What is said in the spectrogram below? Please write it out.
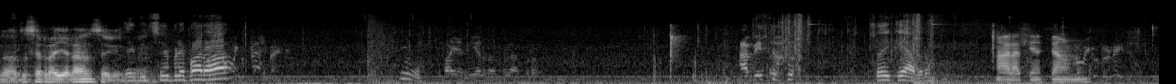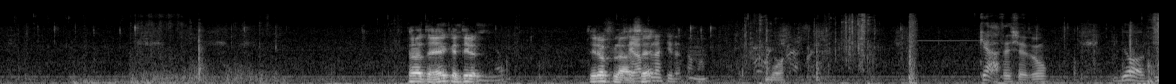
Los datos se rayarán, se... David se prepara. Vaya mierda, hola, bro. ¿Has visto? Soy Ikea, bro. Ahora tienes ya Espérate, eh, que tiro... Tiro flash, Tira eh. flash. ¿Qué haces, Edu? Yo aquí.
